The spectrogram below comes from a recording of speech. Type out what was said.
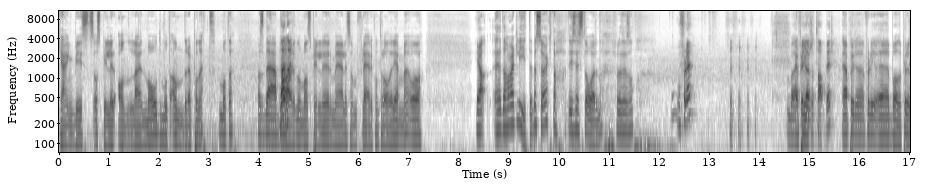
Gangbeasts og spiller online mode mot andre på nett, på en måte. Altså Det er bare nei. noe man spiller med liksom flere kontroller hjemme. Og ja, eh, det har vært lite besøk da de siste årene, for å si det sånn. Hvorfor det? Bare, det fordi du er så taper? Ja, på fordi, eh, både pga.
